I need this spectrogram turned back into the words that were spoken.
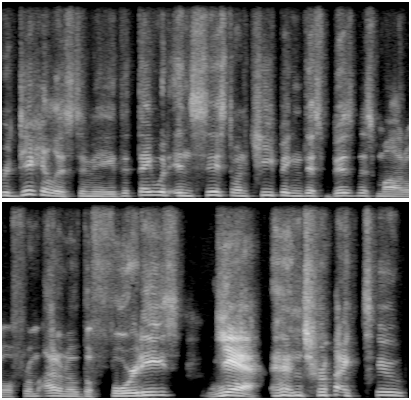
ridiculous to me that they would insist on keeping this business model from I don't know the 40s Yeah, and trying to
